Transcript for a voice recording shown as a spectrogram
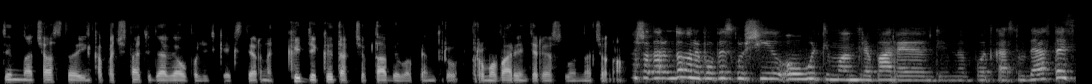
din această incapacitate de a avea o politică externă cât de cât acceptabilă pentru promovarea interesului național. Așadar, domnule Popescu, și o ultimă întrebare din podcastul de astăzi.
